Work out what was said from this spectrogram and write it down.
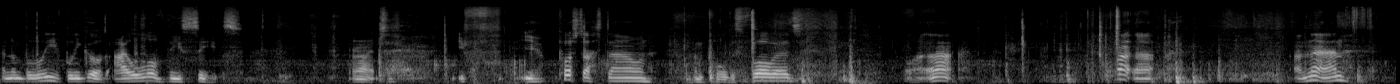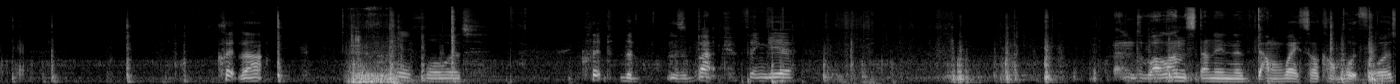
and unbelievably good. I love these seats. Right, you, you push that down and pull this forward. Like that, like that, and then clip that, pull forward, clip the there's back thing here while I'm standing in the damn way so I can't pull it forward.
